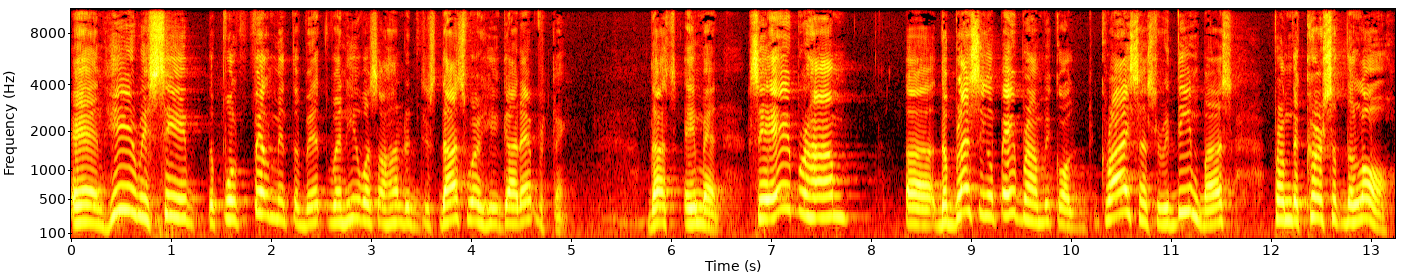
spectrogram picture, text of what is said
And he received the fulfillment of it when he was 100 years. That's where he got everything. That's amen. See, Abraham, uh, the blessing of Abraham, we call Christ has redeemed us from the curse of the law.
